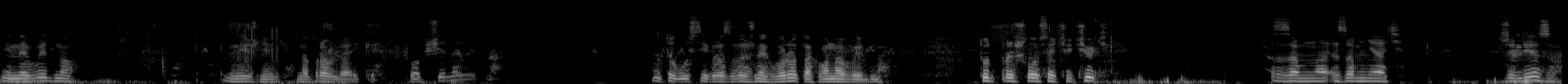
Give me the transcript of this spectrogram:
і не видно нижньої направляйки. Взагалі не видно. Ну, то в усіх розвижних воротах вона видно. Тут прийшлося чуть-чуть замна... замняти железо.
